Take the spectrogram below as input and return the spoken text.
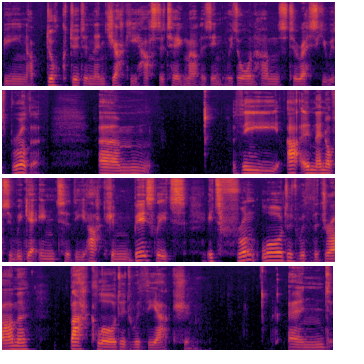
being abducted, and then Jackie has to take matters into his own hands to rescue his brother. Um, the uh, and then obviously we get into the action. Basically, it's it's front loaded with the drama, back loaded with the action. And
